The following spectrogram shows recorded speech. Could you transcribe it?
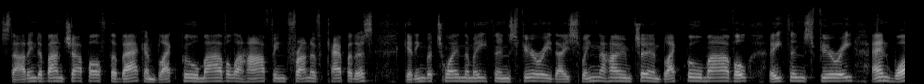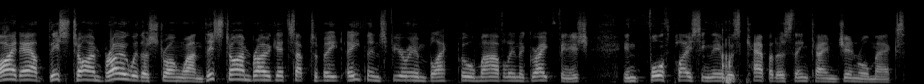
Starting to bunch up off the back, and Blackpool Marvel a half in front of Capitus. Getting between them, Ethan's Fury. They swing the home turn. Blackpool Marvel, Ethan's Fury, and wide out this time Bro with a strong one. This time Bro gets up to beat Ethan's Fury and Blackpool Marvel in a great finish. In fourth placing there was Capitus, then came General Max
